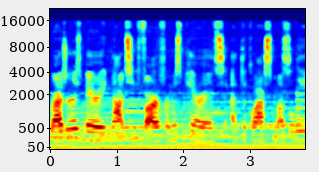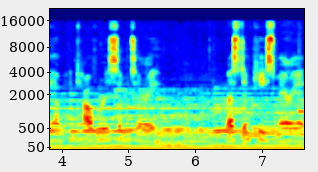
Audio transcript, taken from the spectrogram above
Roger is buried not too far from his parents at the Glass Mausoleum in Calvary Cemetery. Rest in peace, Marion,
